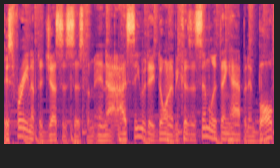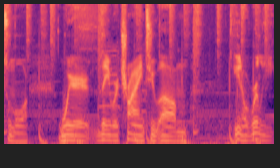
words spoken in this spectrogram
It's freeing up the justice system. And I, I see what they're doing it because a similar thing happened in Baltimore where they were trying to, um, you know, really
